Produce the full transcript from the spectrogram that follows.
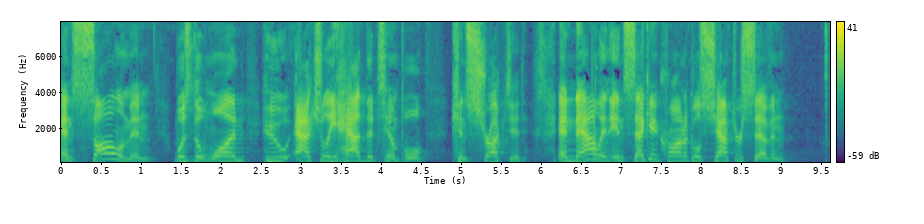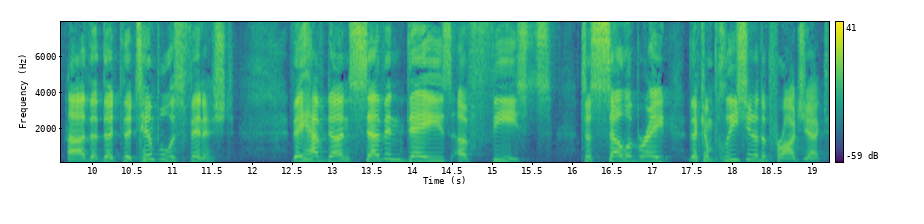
And Solomon was the one who actually had the temple constructed. And now in, in 2 Chronicles chapter 7, uh, the, the, the temple is finished. They have done seven days of feasts to celebrate the completion of the project.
